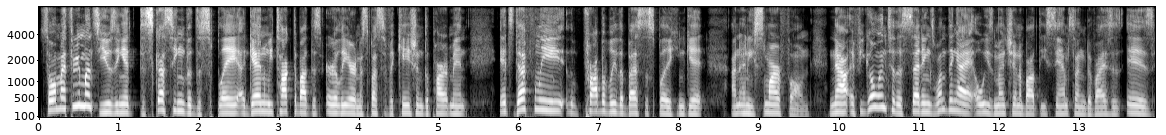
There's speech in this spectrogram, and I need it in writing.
So in my three months using it, discussing the display, again, we talked about this earlier in the specification department. It's definitely probably the best display you can get on any smartphone. Now, if you go into the settings, one thing I always mention about these Samsung devices is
